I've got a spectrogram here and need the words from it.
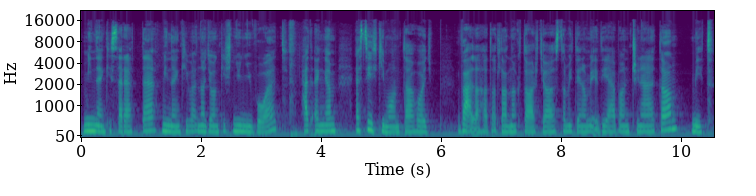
mindenki szerette, mindenkivel nagyon kis nyűnyű volt. Hát engem ezt így kimondta, hogy vállalhatatlannak tartja azt, amit én a médiában csináltam. Mit?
